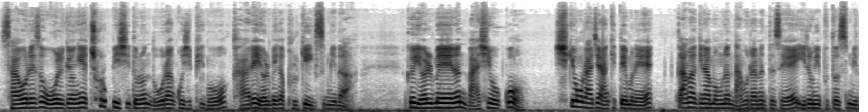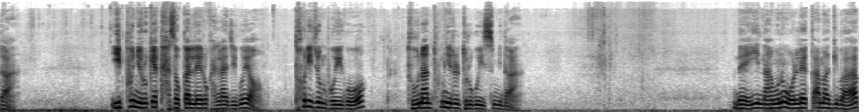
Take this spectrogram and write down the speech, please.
(4월에서 5월경에) 초록빛이 도는 노란 꽃이 피고 가을에 열매가 붉게 익습니다. 그 열매에는 맛이 없고 식용을 하지 않기 때문에 까마귀나 먹는 나무라는 뜻의 이름이 붙었습니다. 잎은 이렇게 다섯 갈래로 갈라지고요. 털이 좀 보이고 둔한 톱니를 두르고 있습니다. 네, 이 나무는 원래 까마귀밥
